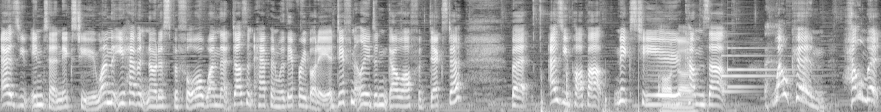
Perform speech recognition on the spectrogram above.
as you enter next to you. One that you haven't noticed before, one that doesn't happen with everybody. It definitely didn't go off with Dexter, but as you pop up next to you Oh, no. comes up Welcome, Helmet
